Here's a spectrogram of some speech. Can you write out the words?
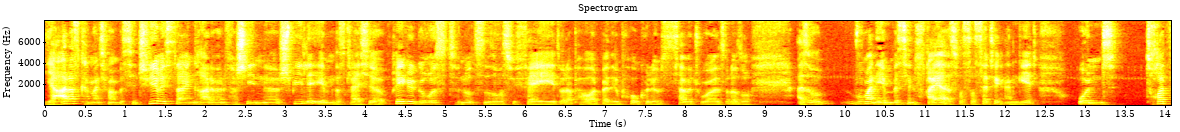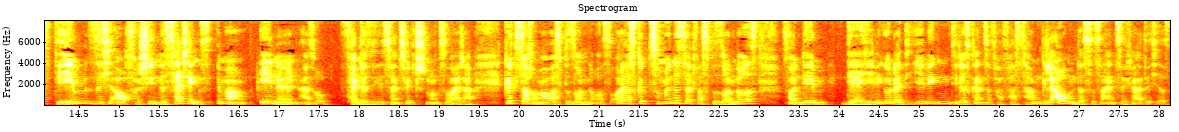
Ja, das kann manchmal ein bisschen schwierig sein, gerade wenn verschiedene Spiele eben das gleiche Regelgerüst nutzen, sowas wie Fate oder Powered by the Apocalypse, Savage Worlds oder so. Also, wo man eben ein bisschen freier ist, was das Setting angeht. Und trotzdem sich auch verschiedene Settings immer ähneln, also Fantasy, Science Fiction und so weiter, gibt es doch immer was Besonderes. Oder es gibt zumindest etwas Besonderes, von dem derjenige oder diejenigen, die das Ganze verfasst haben, glauben, dass es einzigartig ist.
